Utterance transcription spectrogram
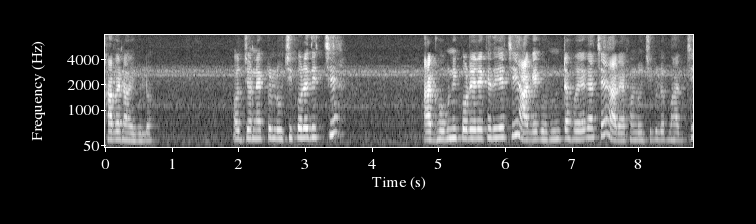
খাবে না ওইগুলো। ওর জন্য একটু লুচি করে দিচ্ছি, আর ঘুগনি করে রেখে দিয়েছি। আগে ঘুগনিটা হয়ে গেছে, আর এখন লুচিগুলো ভাজছি।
